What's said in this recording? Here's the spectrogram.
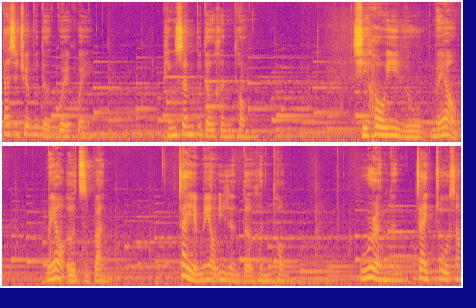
但是却不得归回，平生不得亨通，其后裔如没有没有儿子般，再也没有一人得亨通，无人能再坐上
